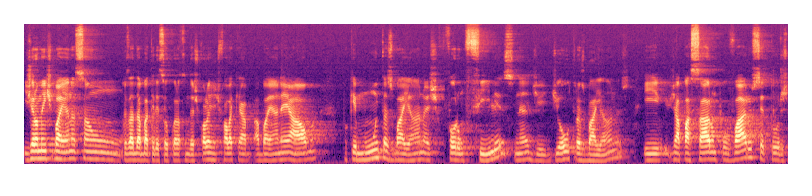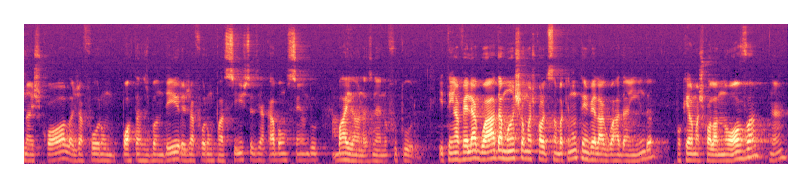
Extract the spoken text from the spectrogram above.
E geralmente baianas são, apesar da bateria ser o coração da escola, a gente fala que a, a baiana é a alma, porque muitas baianas foram filhas né, de, de outras baianas e já passaram por vários setores na escola, já foram portas-bandeiras, já foram passistas e acabam sendo baianas né, no futuro. E tem a velha guarda, a Mancha é uma escola de samba que não tem velha guarda ainda, porque é uma escola nova, né?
